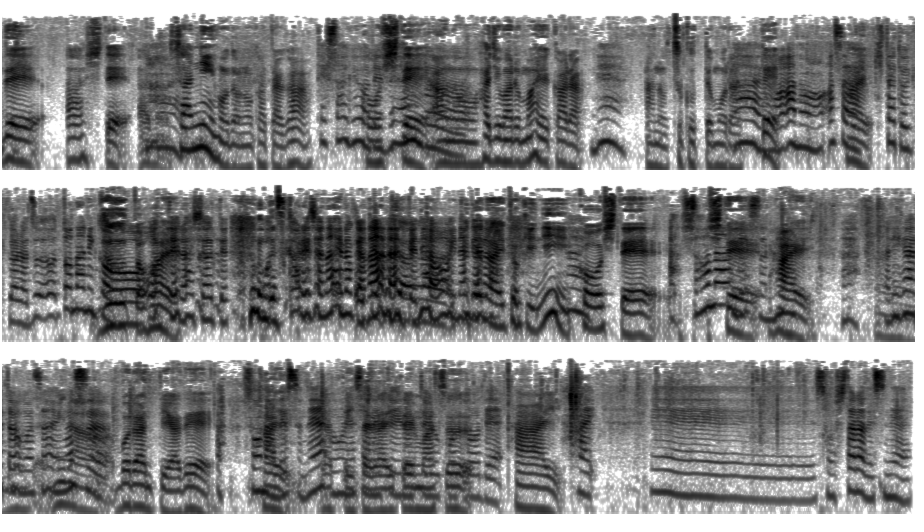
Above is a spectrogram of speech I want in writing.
でああしてあの、はい。3人ほどの方が手作業こでうしてあの始まる前からね。あの作ってもらはい、って、もうあの朝はい。来た時からずっと何かを追ってらっしゃって、お疲れじゃないのかななんてね思いながら。来てない時にはい。こうして、あそうなんですね。してはい。あありがとうございます。ボランティアであそうなんですね、はい、やっていただいてます。いいうことではい。はい、えー、そしたらですね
